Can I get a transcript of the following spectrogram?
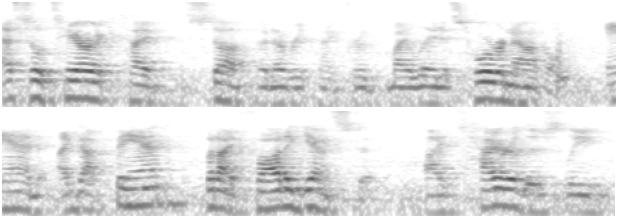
esoteric type stuff and everything for my latest horror novel. And I got banned, but I fought against it. I tirelessly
